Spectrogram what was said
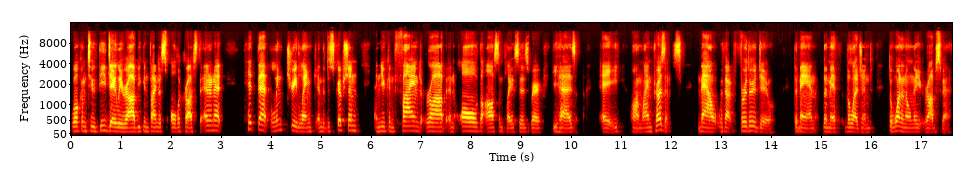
Welcome to The Daily Rob. You can find us all across the internet. Hit that Linktree link in the description, and you can find Rob in all the awesome places where he has a online presence. Now, without further ado, the man, the myth, the legend, the one and only Rob Smith.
